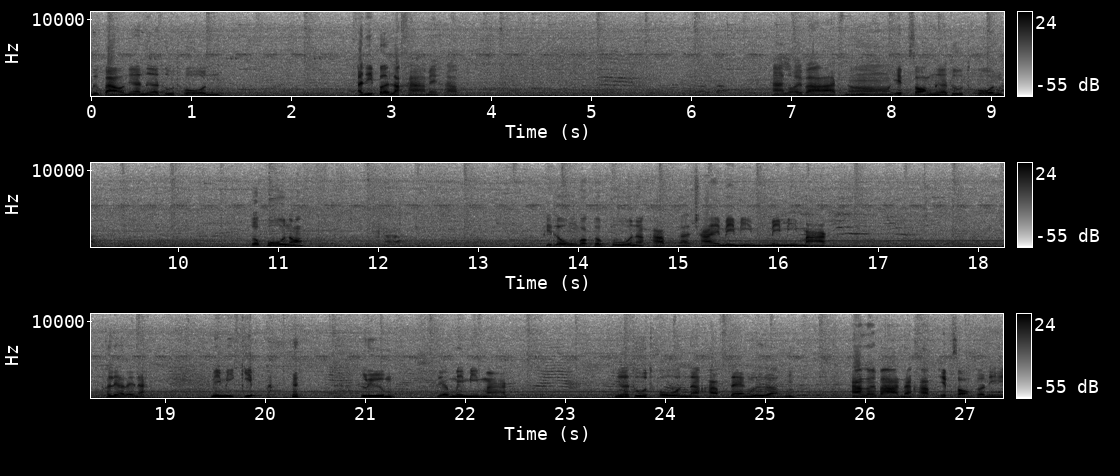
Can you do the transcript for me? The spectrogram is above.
หรือเปล่าเนี่ยเนื้อทูโทน อันนี้เปิดราคาไหมครับ 500 บาทเนาะ F2 เนื้อทูโทน ตัวผู้เนาะ พี่ลงบอกตัวผู้นะครับอ่ใช่ไม่มีไม่มีมาร์กเขาเรียกอะไรนะ ไม่มีกิฟลืม เรียกไม่มีมาร์กเนื้อทูโทนนะครับ แดงเหลือง 500 บาทนะครับ F2 ตัวนี้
